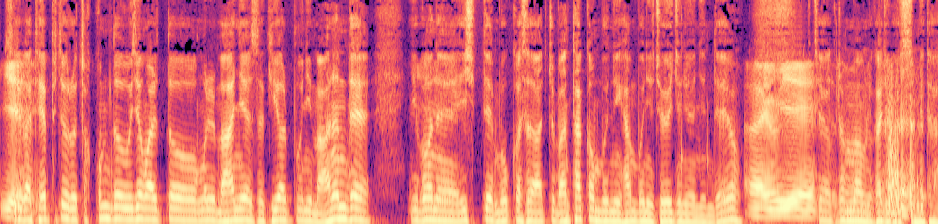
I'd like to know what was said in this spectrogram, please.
예. 제가 대표적으로 조금 더 의정 활동을 많이 해서 기할 분이 많은데 이번에 20대 못 가서 좀 안타까운 분이 한 분이 조혜진 의원인데요. 아유, 예. 제가 그런 마음을 가지고 있습니다.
